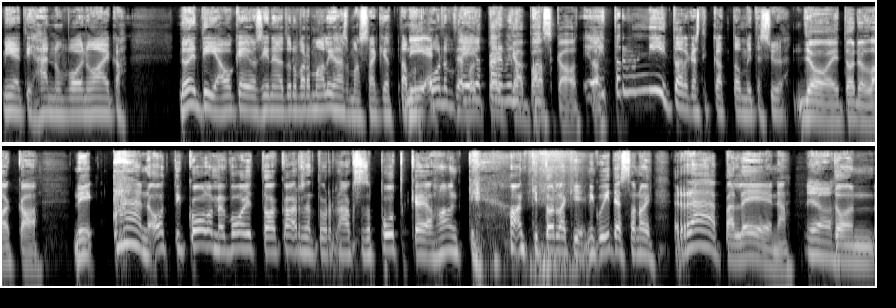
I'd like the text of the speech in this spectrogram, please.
Mieti, hän on voinut aika... No en tiedä, okei, on siinä joutunut varmaan lihasmassakin ottaa, Niin, mutta on, ei ole tarvinnut... paskaa ottaa. Ei tarvinnut niin tarkasti katsoa, mitä syö. Joo, ei todellakaan. Niin hän otti kolme voittoa karsanturnauksessa putkeen ja hankki, hankki todellakin, niin kuin itse sanoi, rääpäleenä Joo. ton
